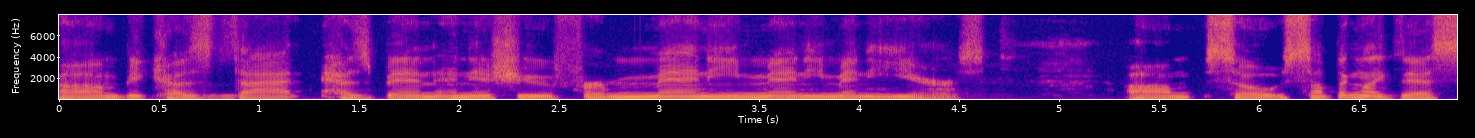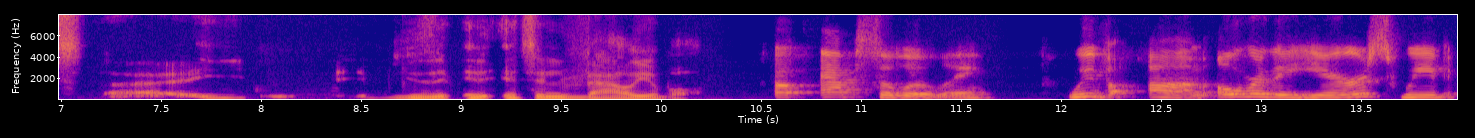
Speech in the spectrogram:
um, because that has been an issue for many, many, many years. Um, so something like this, uh, it's invaluable. Oh, absolutely. We've um, over the years we've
